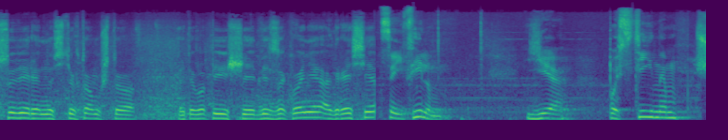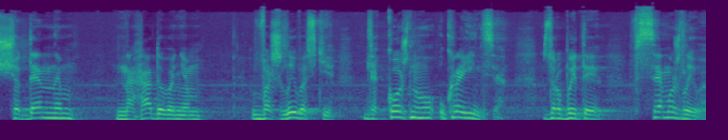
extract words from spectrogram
с уверенностью в том, что это вопиющее беззаконие, агрессия. Цей фільм є постійним щоденним нагадуванням важливості для кожного українця зробити все можливе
